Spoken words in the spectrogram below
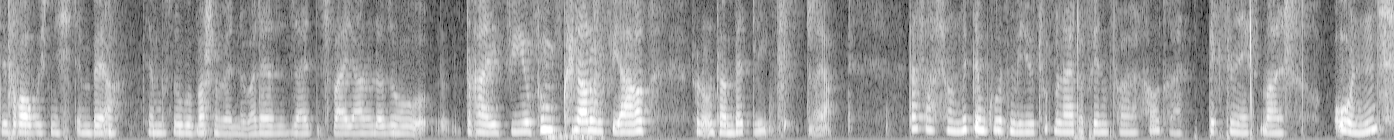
Den brauche ich nicht, den Bär. Der muss nur gewaschen werden, weil der seit zwei Jahren oder so, drei, vier, fünf, keine Ahnung wie viele Jahre, schon unterm Bett liegt. Naja. Das war's schon mit dem kurzen Video. Tut mir leid auf jeden Fall. Haut rein. Bis zum nächsten Mal. Und.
